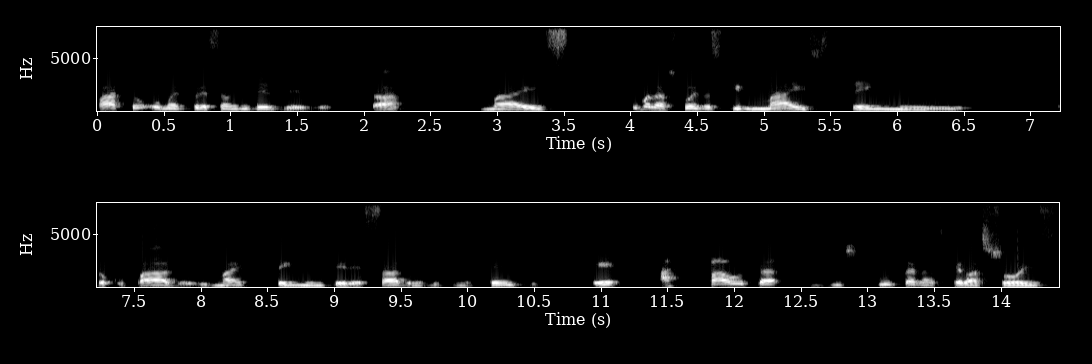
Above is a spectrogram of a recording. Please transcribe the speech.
fato ou uma expressão de desejo, tá? Mas uma das coisas que mais tem me preocupado e mais tem me interessado nos últimos tempos é a falta de escuta nas relações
